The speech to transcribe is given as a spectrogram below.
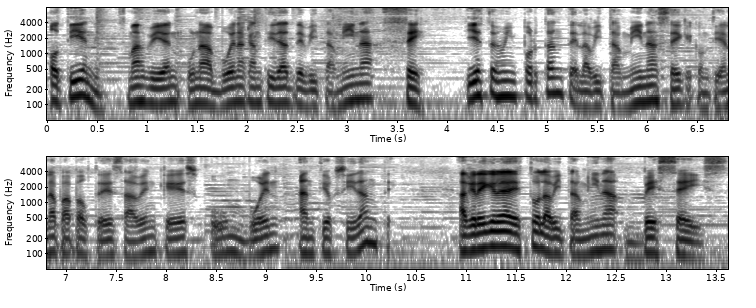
o tiene más bien una buena cantidad de vitamina C. Y esto es muy importante, la vitamina C que contiene la papa, ustedes saben que es un buen antioxidante. Agréguele a esto la vitamina B6,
